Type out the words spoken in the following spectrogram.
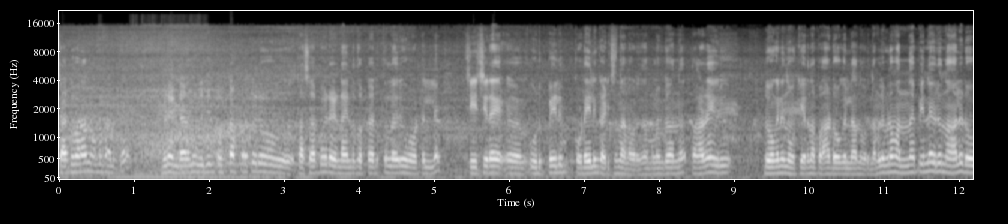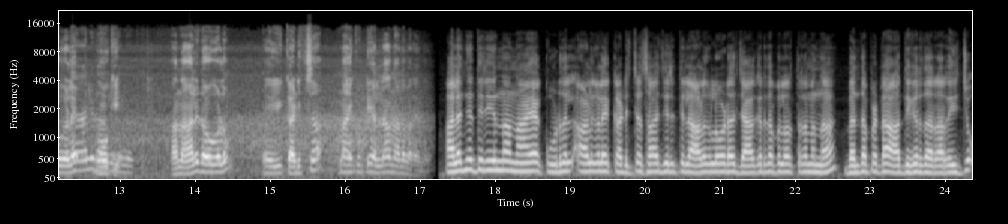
ചാറ്റുപാറ എന്ന് പറഞ്ഞ സ്ഥലത്ത് ഇവിടെ ഉണ്ടായിരുന്നു. ഇതിന് തൊട്ടപ്പുറത്തൊരു കസാപ്പയുടെ ഉണ്ട്. അതിന്റെ തൊട്ടടുത്തുള്ള ഒരു ഹോട്ടലിൽ ചേച്ചിയുടെ ഉടുപ്പയിലും കുടയിലും കടിച്ചെന്നാണ് പറഞ്ഞത്. നമ്മളിവിടെ വന്ന് താഴെ ഒരു ഡോഗിനെ നോക്കിയായിരുന്നു. അപ്പോൾ ആ ഡോഗല്ല എന്ന് പറഞ്ഞു. നമ്മളിവിടെ വന്ന പിന്നെ ഒരു നാല് ഡോഗുകളെ നോക്കി. ആ നാല് ഡോഗുകളും ഈ കടിച്ച നായക്കുട്ടി അല്ല എന്നാണ് പറയുന്നത്. അലഞ്ഞുതിരിയുന്ന നായ കൂടുതൽ ആളുകളെ കടിച്ച സാഹചര്യത്തിൽ ആളുകളോട് ജാഗ്രത പുലർത്തണമെന്ന് ബന്ധപ്പെട്ട അധികൃതർ അറിയിച്ചു.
